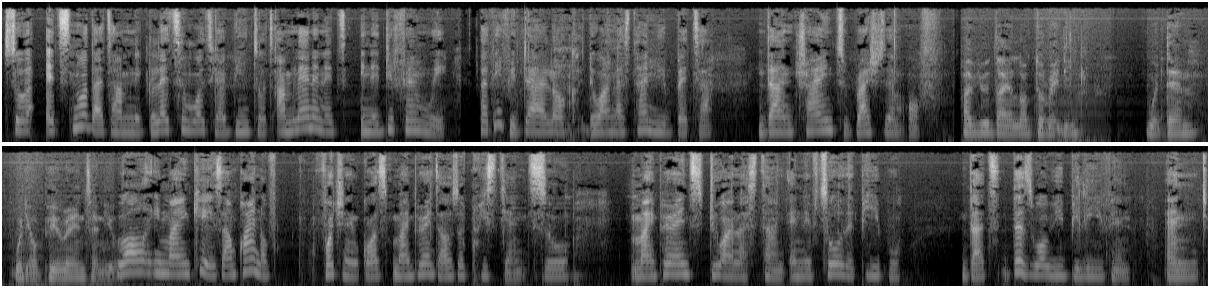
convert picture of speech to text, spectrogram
So it's not that I'm neglecting what you are being taught. I'm learning it in a different way. I think if you dialogue, they will understand you better than trying to brush them off. Have you dialogued already with them, with your parents and your? Well, in my case, I'm kind of fortunate because my parents are also Christians. So my parents do understand and they've told the people that this is what we believe in. And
